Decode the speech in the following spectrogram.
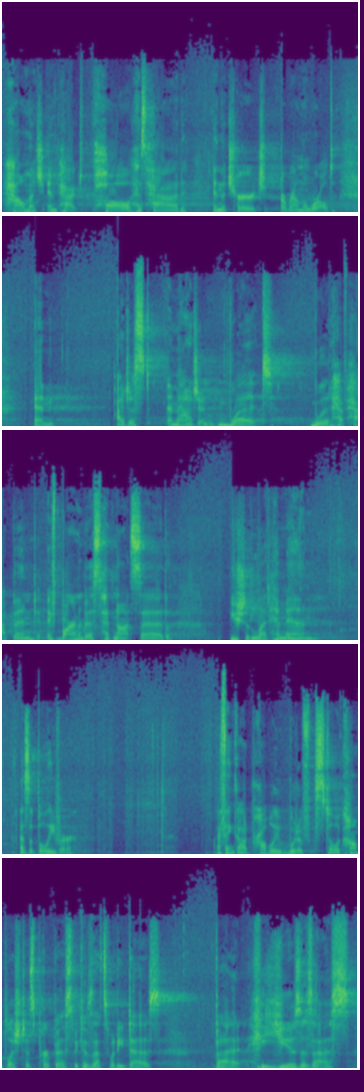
how much impact Paul has had in the church around the world. And I just imagine what would have happened if Barnabas had not said, You should let him in as a believer. I think God probably would have still accomplished his purpose because that's what he does. But he uses us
